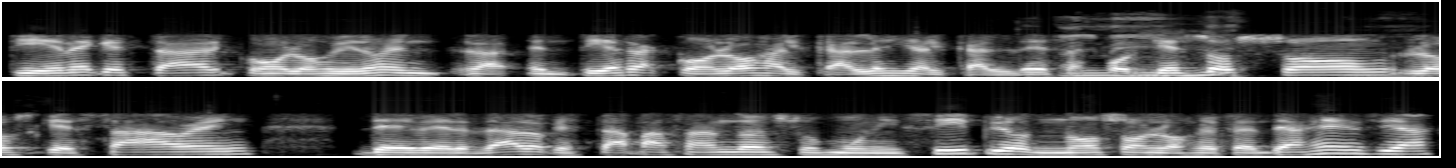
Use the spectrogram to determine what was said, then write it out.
tiene que estar con los oídos en, en tierra con los alcaldes y alcaldesas, porque esos son los que saben de verdad lo que está pasando en sus municipios, no son los jefes de agencia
